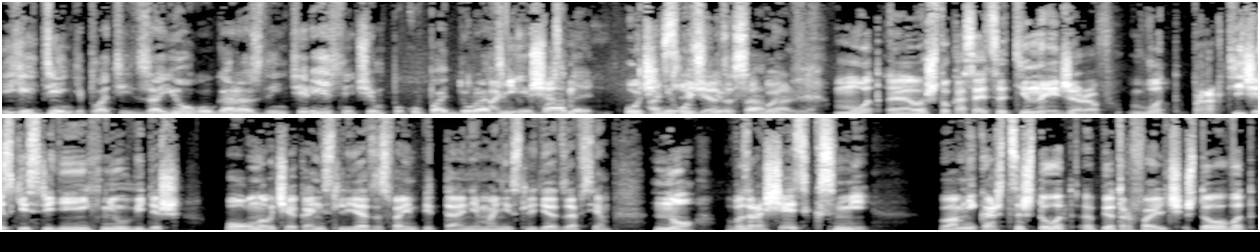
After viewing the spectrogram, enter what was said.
И ей деньги платить за йогу гораздо интереснее, чем покупать дурацкие Они сейчас БАДы. очень Они следят очень за собой. Вот э, что касается тинейджеров, вот практически среди них не увидишь полного человека. Они следят за своим питанием, они следят за всем. Но, возвращаясь к СМИ, вам не кажется, что вот, э, Петр Фаильевич, что вот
